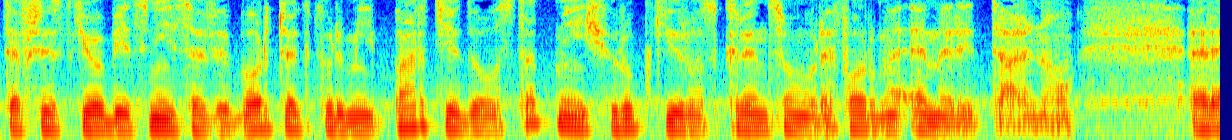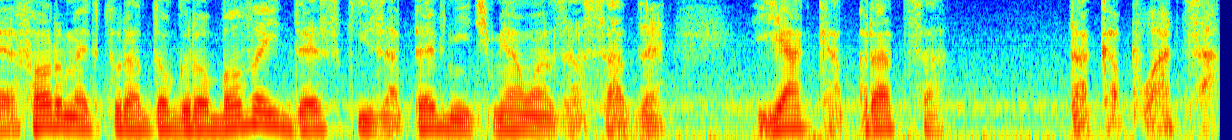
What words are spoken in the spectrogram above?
te wszystkie obietnice wyborcze, którymi partie do ostatniej śrubki rozkręcą reformę emerytalną. Reformę, która do grobowej deski zapewnić miała zasadę jaka praca, taka płaca.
